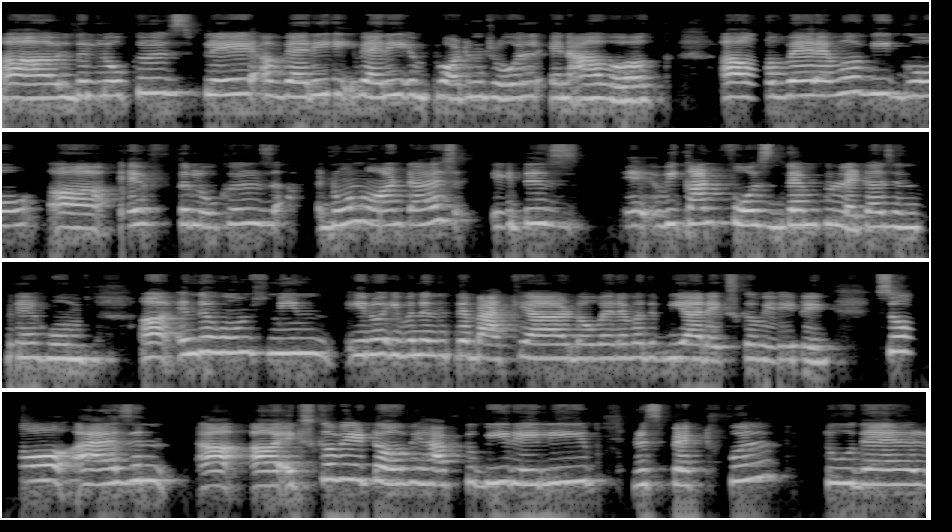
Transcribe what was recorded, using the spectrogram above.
Uh, the locals play a very, very important role in our work. Uh, wherever we go, uh, if the locals don't want us, it is eh, we can't force them to let us in their homes. Uh, in their homes mean you know even in their backyard or wherever we are excavating. So so as an uh, uh, excavator we have to be really respectful to their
